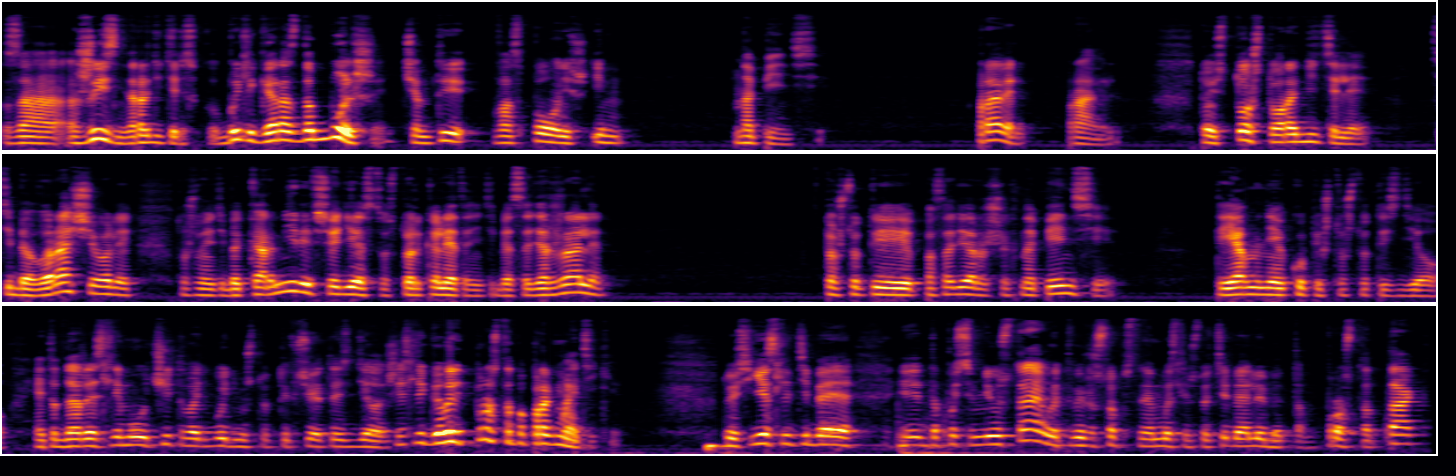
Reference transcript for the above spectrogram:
за жизнь родительскую были гораздо больше, чем ты восполнишь им на пенсии. Правильно? Правильно. То есть то, что родители тебя выращивали, то, что они тебя кормили все детство, столько лет они тебя содержали, то, что ты посодержишь их на пенсии, ты явно не купишь то, что ты сделал. Это даже если мы учитывать будем, что ты все это сделаешь. Если говорить просто по прагматике. То есть, если тебя, э, допустим, не устраивают твои же собственные мысли, что тебя любят там просто так,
